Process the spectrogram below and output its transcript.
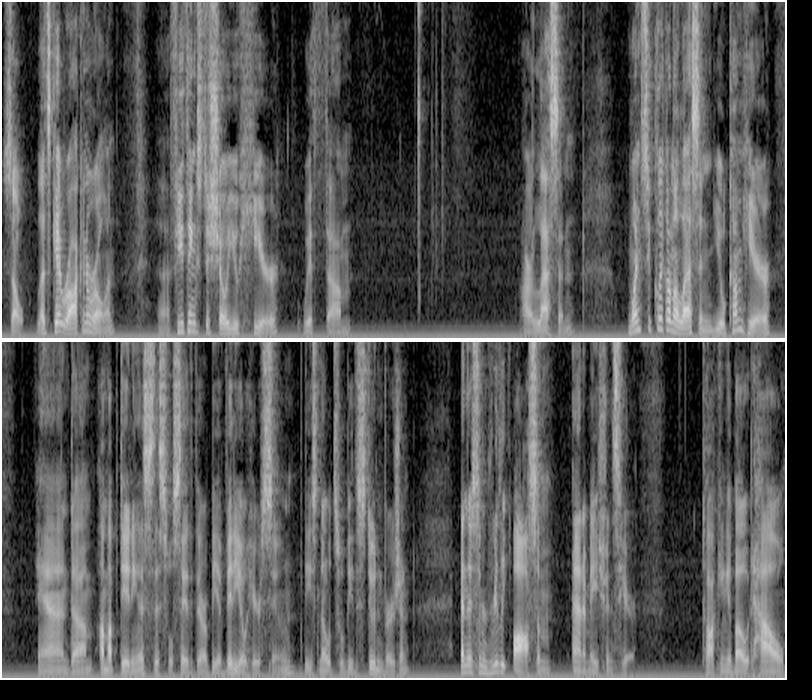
So let's get rocking and rolling. A few things to show you here with um, our lesson. Once you click on the lesson, you'll come here and um, I'm updating this. This will say that there will be a video here soon. These notes will be the student version. And there's some really awesome animations here talking about how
